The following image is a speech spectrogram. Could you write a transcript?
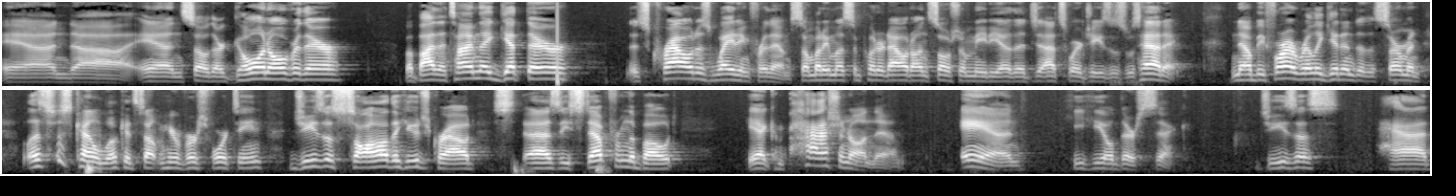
And, uh, and so they're going over there, but by the time they get there, this crowd is waiting for them. Somebody must have put it out on social media that that's where Jesus was heading. Now, before I really get into the sermon, let's just kind of look at something here. Verse 14 Jesus saw the huge crowd as he stepped from the boat. He had compassion on them and he healed their sick. Jesus had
